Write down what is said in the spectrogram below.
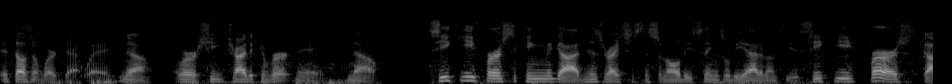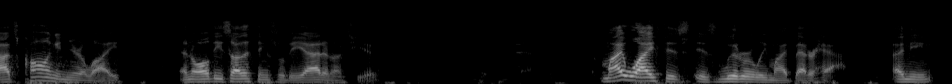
It doesn't work that way. No. Or she tried to convert me. No. Seek ye first the kingdom of God and his righteousness, and all these things will be added unto you. Seek ye first God's calling in your life, and all these other things will be added unto you. My wife is is literally my better half. I mean,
